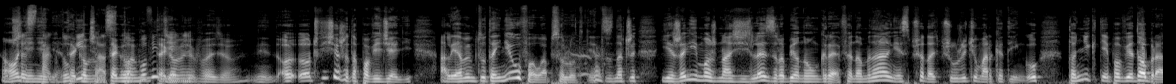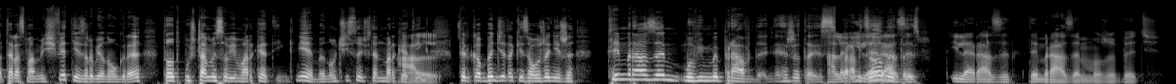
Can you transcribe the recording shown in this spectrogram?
O nie, nie, tak nie. Tak tego, czas tego, to tego bym nie powiedział. Nie. O, oczywiście, że to powiedzieli, ale ja bym tutaj nie ufał absolutnie. To znaczy, jeżeli można źle zrobioną grę fenomenalnie sprzedać przy użyciu marketingu, to nikt nie powie, dobra, teraz mamy świetnie zrobioną grę, to odpuszczamy sobie marketing. Nie, będą cisnąć w ten marketing, ale... tylko będzie takie założenie, że tym razem mówimy prawdę, nie? że to jest ale sprawdzone. Ile razy, jest... ile razy tym razem może być?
